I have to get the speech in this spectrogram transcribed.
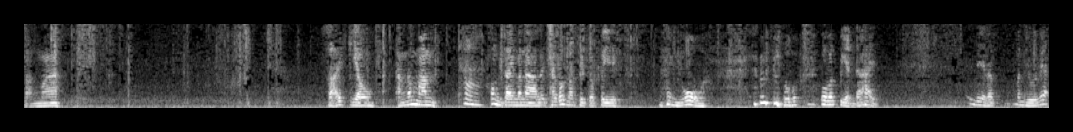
สั่งมา สายเกี่ยวถังน้ำมัน ค่ะข้องใจมานานแล้วใช้รถมาสิบกว่าปีให้โง่ ไม่รู้ว่ามันเปลี่ยนได้ นี่แล้วมันอยู่เนี่ย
